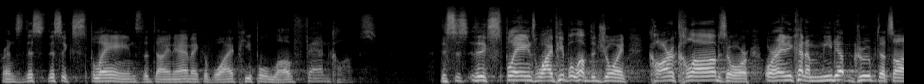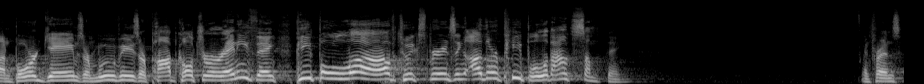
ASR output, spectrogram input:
Friends, this, this explains the dynamic of why people love fan clubs. This, is, explains why people love to join car clubs or, or any kind of meetup group that's on board games or movies or pop culture or anything. People love to experiencing other people about something. And friends,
